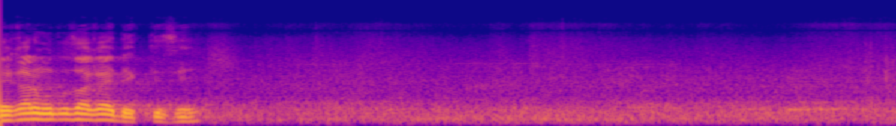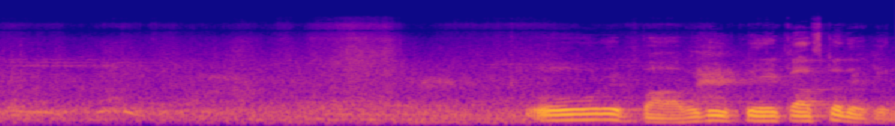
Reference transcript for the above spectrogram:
দেখার মতো জায়গায় দেখতেছি। বাবা যে উপরের কাজটা দেখেন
